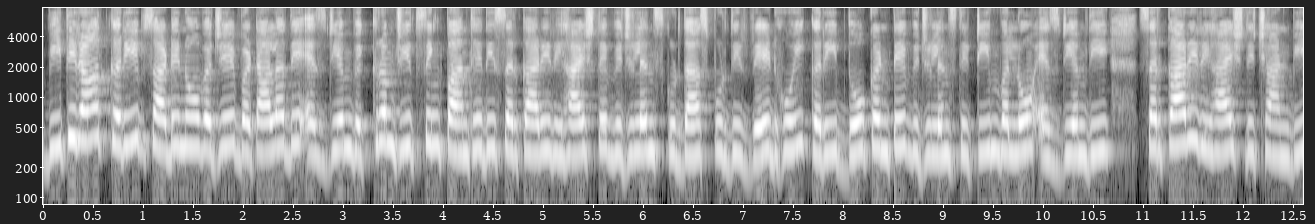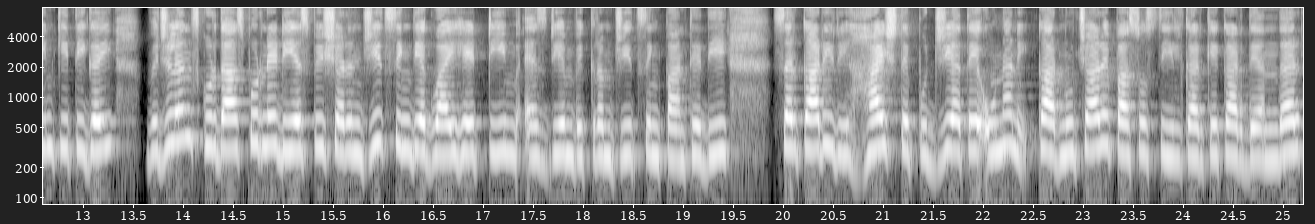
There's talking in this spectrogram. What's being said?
ਨੇ ਬੀਤੀ ਰਾਤ ਕਰੀਬ 9:30 ਵਜੇ ਬਟਾਲਾ ਦੇ ਐਸਡੀਐਮ ਵਿਕਰਮਜੀਤ ਸਿੰਘ ਪਾਂਥੇ ਦੀ ਸਰਕਾਰੀ ਰਿਹਾਇਸ਼ ਤੇ ਵਿਜੀਲੈਂਸ ਗੁਰਦਾਸਪੁਰ ਦੀ ਰੇਡ ਹੋਈ। ਕਰੀਬ 2 ਘੰਟੇ ਵਿਜੀਲੈਂਸ ਦੀ ਟੀਮ ਵੱਲੋਂ ਐਸਡੀਐਮ ਦੀ ਸਰਕਾਰੀ ਰਿਹਾਇਸ਼ ਦੀ ਛਾਣਬੀਨ ਕੀਤੀ ਗਈ। ਵਿਜੀਲੈਂਸ ਗੁਰਦਾਸਪੁਰ ਨੇ ਡੀਐਸਪੀ ਸ਼ਰਨਜੀਤ ਸਿੰਘ ਦੀ ਅਗਵਾਈ ਹੇਠ ਟੀਮ ਐਸਡੀਐਮ ਵਿਕਰਮਜੀਤ ਸਿੰਘ ਪਾਂਥੇ ਦੀ ਸਰਕਾਰੀ ਰਿਹਾਇਸ਼ ਤੇ ਪੁੱਜੀ ਅਤੇ ਉਹਨਾਂ ਨੇ ਘਰ ਨੂੰ ਚਾਰੇ ਪਾਸੋਂ ਸੀਲ ਕਰਕੇ ਘਰ ਦੇ ਅੰਦਰ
